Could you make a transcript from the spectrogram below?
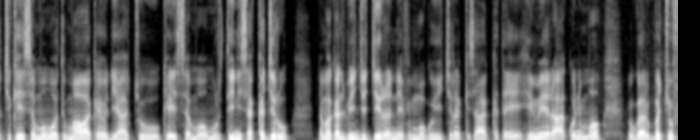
achi keessa immoo mootummaa waaqayyoo dhiyaachuu keessa immoo murtiinis akka jiru. Nama qalbiin jijjiirranneef immoo guyyichi rakkisaa akka ta'e himeera kun immoo dhugaa dubbachuuf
